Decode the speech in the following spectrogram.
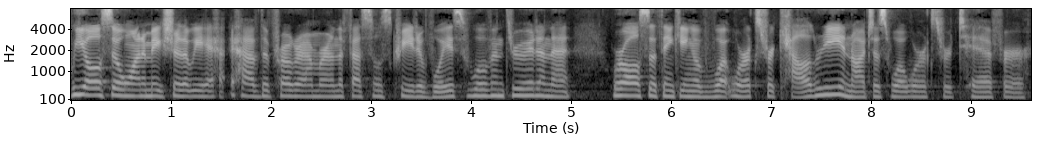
we also want to make sure that we ha- have the programmer and the festival's creative voice woven through it and that we're also thinking of what works for Calgary and not just what works for TIFF or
